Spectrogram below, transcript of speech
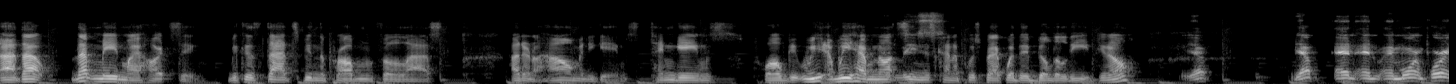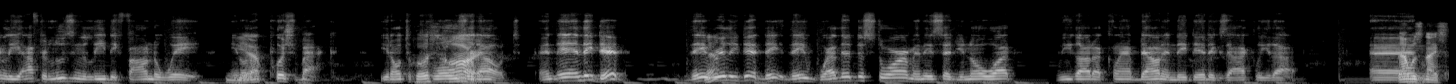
uh, that that made my heart sing because that's been the problem for the last I don't know how many games, ten games, twelve games. We we have not seen this kind of pushback where they build a lead. You know. Yep. Yep. And and and more importantly, after losing the lead, they found a way. You know, yep. that pushback. You know, to push close hard. it out, and and they did. They yep. really did. They they weathered the storm, and they said, you know what, we gotta clamp down, and they did exactly that. And that was nice.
